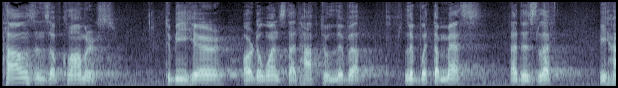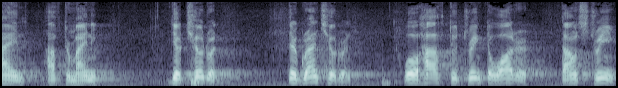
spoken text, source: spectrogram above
thousands of kilometers to be here are the ones that have to live up, live with the mess that is left behind after mining. Their children, their grandchildren will have to drink the water downstream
